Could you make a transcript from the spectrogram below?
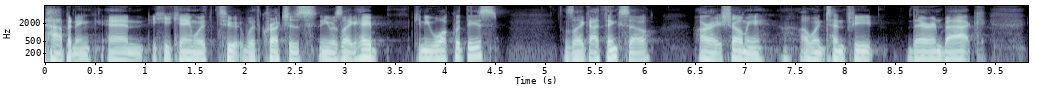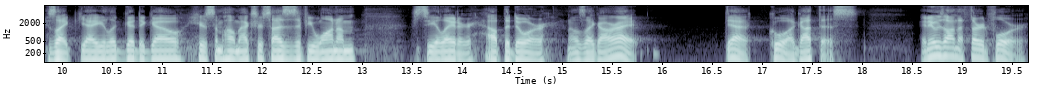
happening and he came with two with crutches and he was like, "Hey, can you walk with these?" I was like, "I think so." All right, show me. I went 10 feet there and back. He's like, "Yeah, you look good to go. Here's some home exercises if you want them. See you later." Out the door. And I was like, "All right, yeah, cool. I got this." And it was on the third floor.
